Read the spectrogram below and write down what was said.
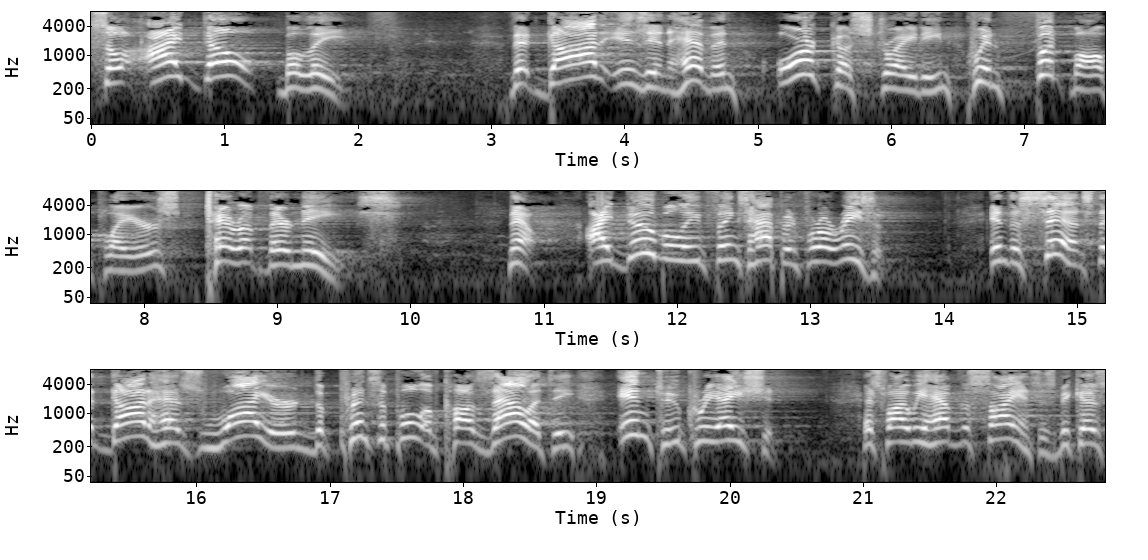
So I don't believe that God is in heaven orchestrating when football players tear up their knees. Now, I do believe things happen for a reason. In the sense that God has wired the principle of causality into creation. That's why we have the sciences, because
